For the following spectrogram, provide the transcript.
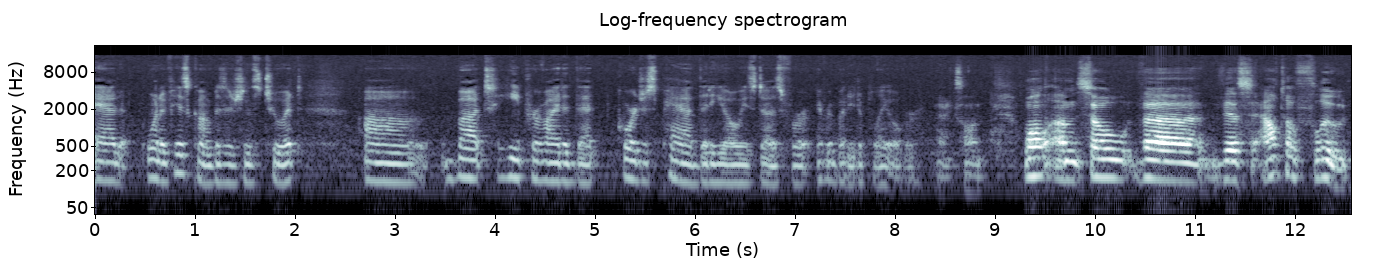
add one of his compositions to it, uh, but he provided that gorgeous pad that he always does for everybody to play over. Excellent. Well, um, so the this alto flute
